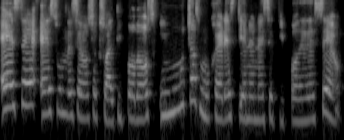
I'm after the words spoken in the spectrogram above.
Ese es un deseo sexual tipo 2 y muchas mujeres tienen ese tipo de deseo.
